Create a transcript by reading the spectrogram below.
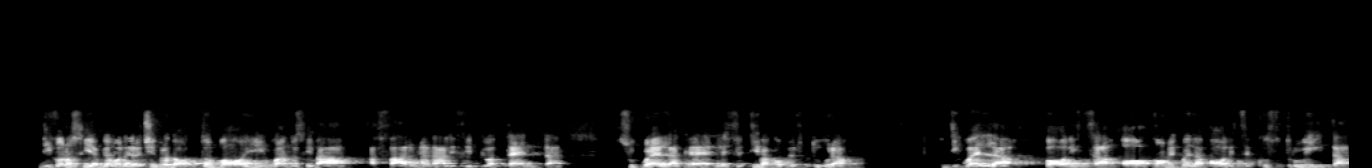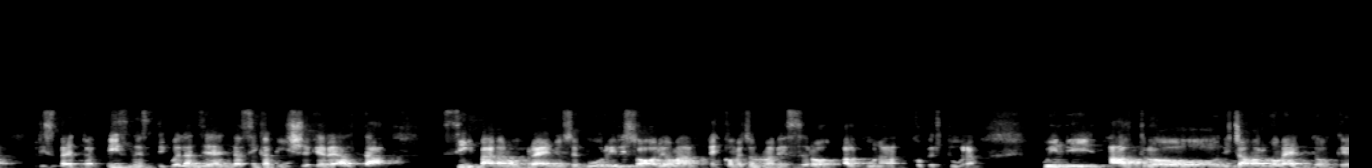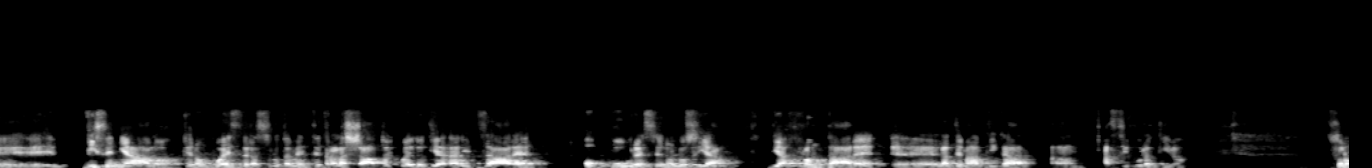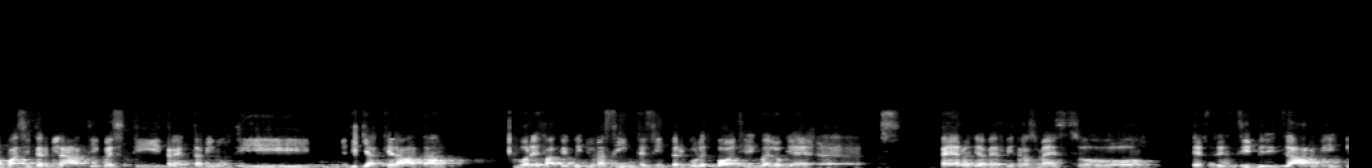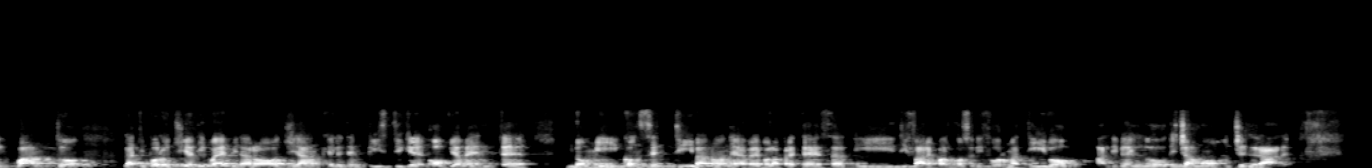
dicono sì, abbiamo l'RC prodotto, poi quando si va a fare un'analisi più attenta su quella che è l'effettiva copertura di quella polizza o come quella polizza è costruita rispetto al business di quell'azienda, si capisce che in realtà sì, pagano un premio seppur irrisorio, ma è come se non avessero alcuna copertura. Quindi altro diciamo, argomento che vi segnalo che non può essere assolutamente tralasciato è quello di analizzare oppure se non lo si ha di affrontare eh, la tematica eh, assicurativa. Sono quasi terminati questi 30 minuti di chiacchierata, vorrei farvi quindi una sintesi per bullet point di quello che eh, spero di avervi trasmesso per sensibilizzarvi in quanto la tipologia di webinar oggi, anche le tempistiche, ovviamente non mi consentivano né avevo la pretesa di, di fare qualcosa di formativo a livello, diciamo, generale.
